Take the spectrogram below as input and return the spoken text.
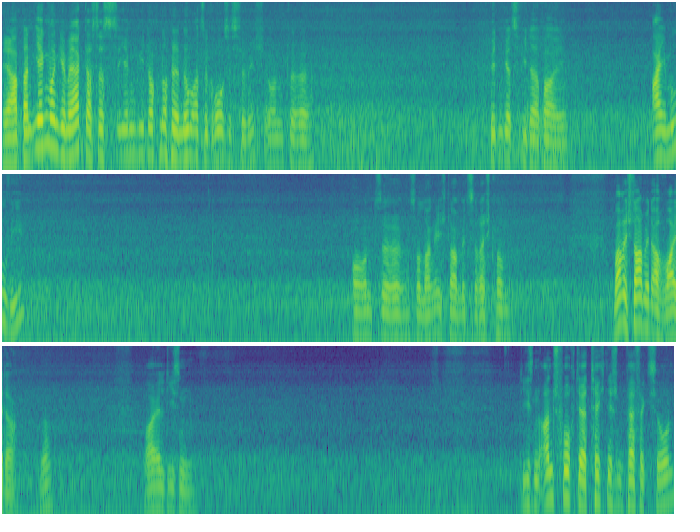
ja, habe dann irgendwann gemerkt, dass das irgendwie doch noch eine Nummer zu groß ist für mich und äh, bin jetzt wieder bei iMovie. Und äh, solange ich damit zurechtkomme, mache ich damit auch weiter. Ne? Weil diesen, diesen Anspruch der technischen Perfektion,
